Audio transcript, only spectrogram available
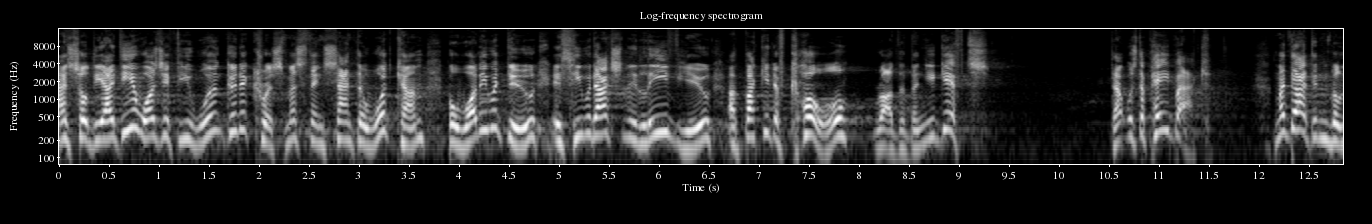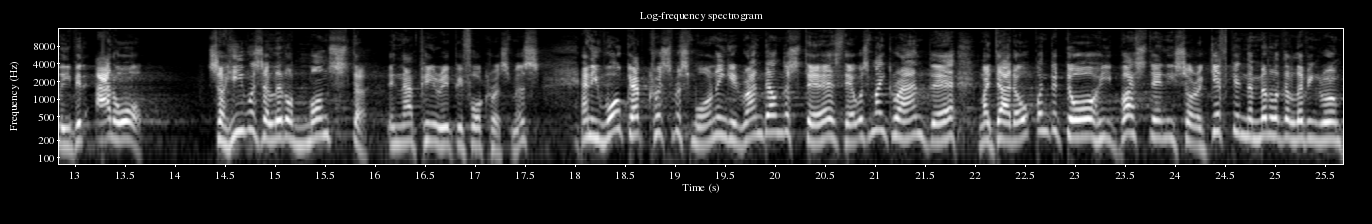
And so the idea was if you weren't good at Christmas, then Santa would come. But what he would do is he would actually leave you a bucket of coal rather than your gifts. That was the payback. My dad didn't believe it at all. So he was a little monster in that period before Christmas. And he woke up Christmas morning, he ran down the stairs. There was my grand there. My dad opened the door, he bust in, he saw a gift in the middle of the living room.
